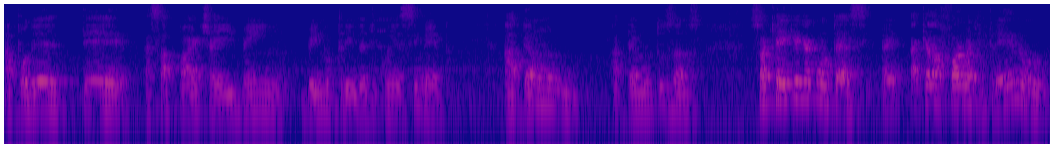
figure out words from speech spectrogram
a poder ter essa parte aí bem, bem nutrida de conhecimento até, um, até muitos anos. Só que aí o que, que acontece? É, aquela forma de treino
